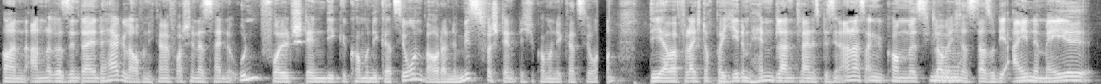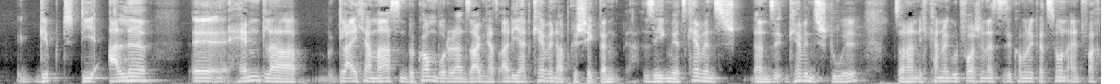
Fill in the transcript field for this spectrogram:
Und andere sind da hinterhergelaufen. Ich kann mir vorstellen, dass es halt eine unvollständige Kommunikation war oder eine missverständliche Kommunikation, die aber vielleicht auch bei jedem Händler ein kleines bisschen anders angekommen ist. Ich glaube ja. nicht, dass es da so die eine Mail gibt, die alle äh, Händler gleichermaßen bekommen, wo du dann sagen kannst, ah, die hat Kevin abgeschickt, dann sägen wir jetzt Kevins, dann Kevins Stuhl, sondern ich kann mir gut vorstellen, dass diese Kommunikation einfach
